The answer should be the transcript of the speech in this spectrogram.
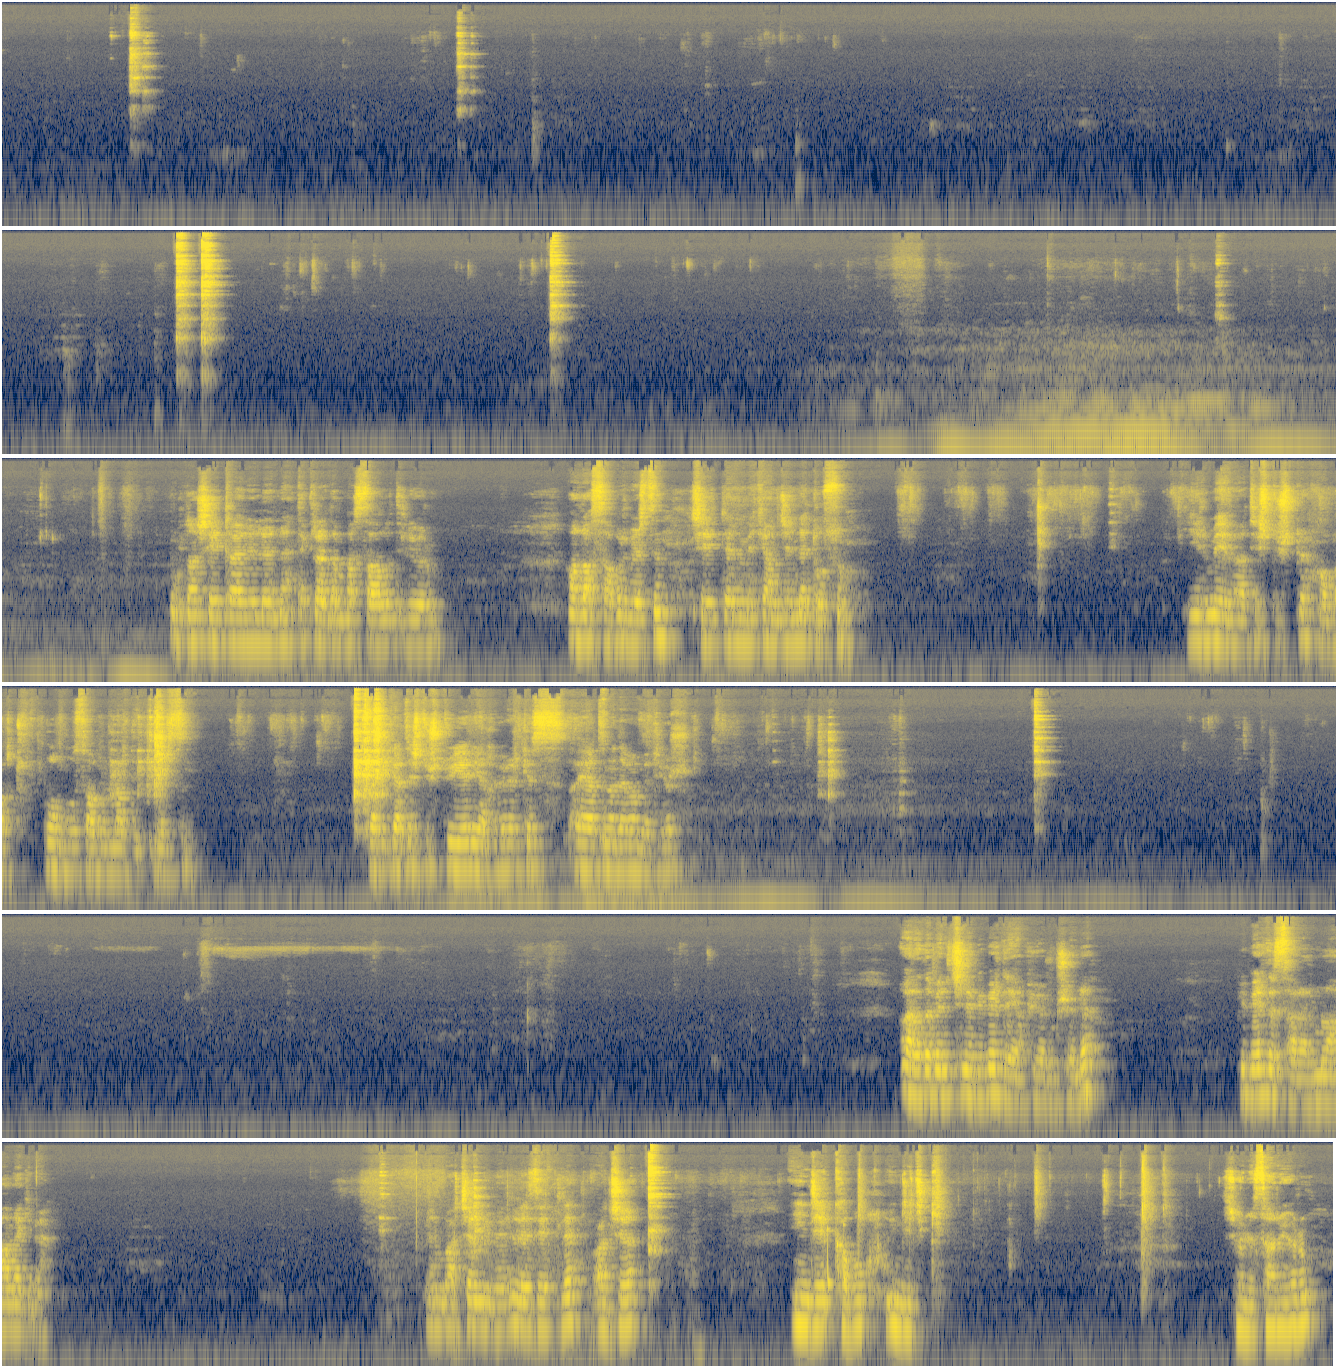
Buradan şehit ailelerine tekrardan başsağlığı diliyorum. Allah sabır versin. Şehitlerin mekanı cennet olsun. 20 eve ateş düştü. Allah bol bol sabırlar versin. Tabii ki ateş düştüğü yeri yakıyor. Herkes hayatına devam ediyor. Arada ben içine biber de yapıyorum şöyle. Biber de sararım lahana gibi. Benim bahçenin biberi lezzetli, acı, ince kabuk, incecik. Şöyle sarıyorum.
